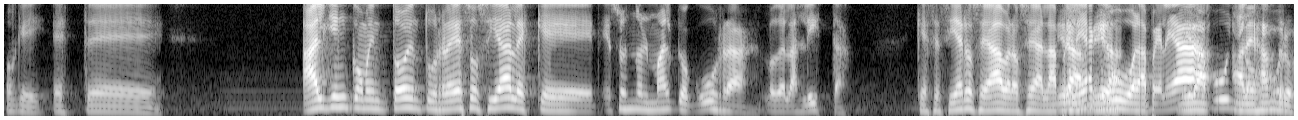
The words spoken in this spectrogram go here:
Ok, este. Alguien comentó en tus redes sociales que eso es normal que ocurra, lo de las listas. Que se cierre o se abra. O sea, la pelea que hubo, la pelea puño, Alejandro,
